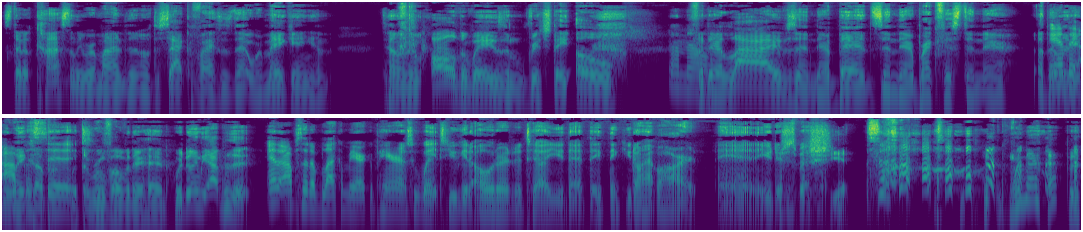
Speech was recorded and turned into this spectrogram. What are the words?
Instead of constantly reminding them of the sacrifices that we're making and telling them all the ways in which they owe Oh, no. for their lives and their beds and their breakfast and their ability the to wake up with the roof over their head. We're doing the opposite. And the opposite of black American parents who wait till you get older to tell you that they think you don't have a heart and you're disrespectful. Shit. So, when that happened?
